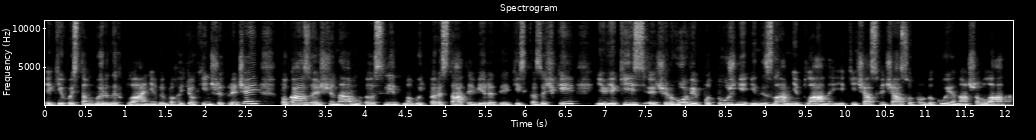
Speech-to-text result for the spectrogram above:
якихось там мирних планів і багатьох інших речей показує, що нам е, слід, мабуть, перестати вірити в якісь казачки і в якісь е, чергові потужні і незламні плани, які час від часу продукує наша влада.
